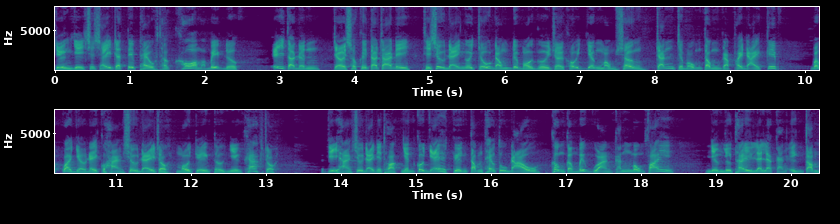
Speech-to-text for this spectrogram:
chuyện gì sẽ xảy ra tiếp theo thật khó mà biết được. Ý ta định, chờ sau khi ta ra đi, thì sư đệ ngươi chủ động đưa mọi người rời khỏi dân mộng sơn, tránh cho bổn tông gặp phải đại kiếp. Bất quá giờ đây có hàng sư đệ rồi, mọi chuyện tự nhiên khác rồi. Chỉ hàng sư đệ này thoạt nhìn có vẻ chuyên tâm theo tu đạo, không cần biết hoàn cảnh môn phái. Nhưng như thế lại là càng yên tâm.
